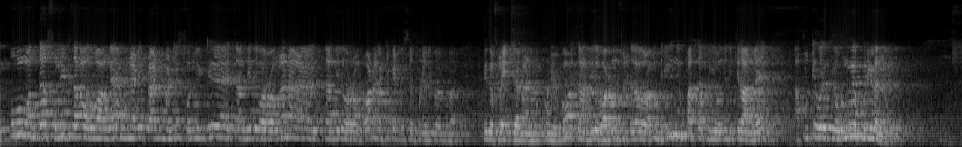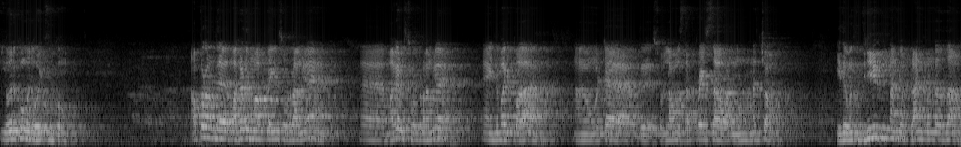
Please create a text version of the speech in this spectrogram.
எப்பவும் வந்தால் சொல்லிட்டு தானே வருவாங்க. முன்னாடி பிளான் பண்ணி சொல்லிவிட்டு இத்தனாம் தேதி வர்றவங்க நாங்கள் இத்தனாம் தேதி வர்றோம்ப்பா நாங்கள் டிக்கெட் ரிசர்வ் பண்ணியிருக்கோம் இது ஃப்ளைட்டில் நாங்கள் புக் பண்ணியிருக்கோம் இத்தனாம் தேதி சொல்லிட்டு தான் வருவாங்க. திடீர்னு பார்த்தா அப்படி வந்து நிற்கிறாங்களே அப்படின்ட்டு இவருக்கு ஒன்றுமே புரியலைங்க. இவருக்கும் ஒரு ஒய்ஃபுக்கும் அப்புறம் அந்த மகளும் மாப்பிள்ளையும் சொல்கிறாங்க மகள் சொல்கிறாங்க இந்த மாதிரிப்பா நாங்கள் உங்கள்கிட்ட வந்து சொல்லாமல் சர்ப்ரைஸாக வரணும்னு நினச்சோம். இதை வந்து திடீர்னு நாங்கள் பிளான் பண்ணது தான்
